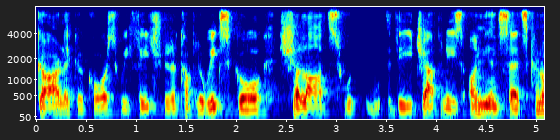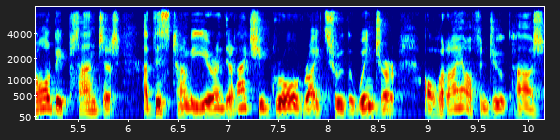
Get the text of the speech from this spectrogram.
Garlic, of course, we featured it a couple of weeks ago. Shallots, the Japanese onion sets can all be planted at this time of year and they'll actually grow right through the winter. Or what I often do, Pat,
